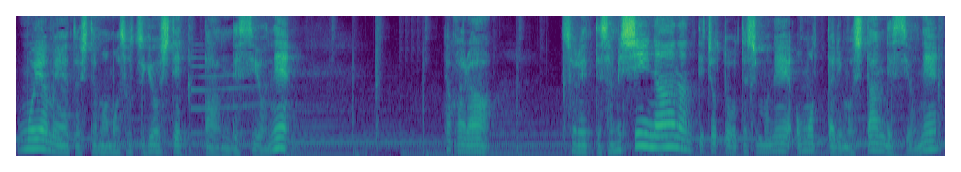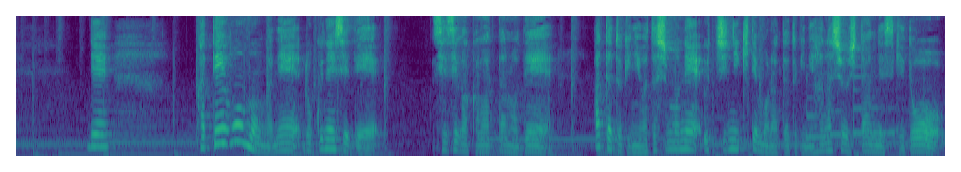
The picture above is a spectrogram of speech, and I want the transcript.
もやもやとしたまま卒業してったんですよね。だからそれって寂しいななんてちょっと私もね思ったりもしたんですよね。で家庭訪問がね6年生で先生が変わったので会った時に私もねうちに来てもらった時に話をしたんですけど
